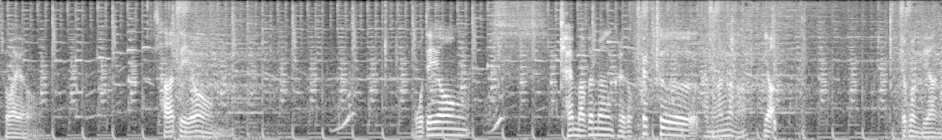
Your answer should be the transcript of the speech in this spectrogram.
좋아요 4대0 5대0 잘 막으면 그래도 팩트 가능할라나? 야. 이건 미안해.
